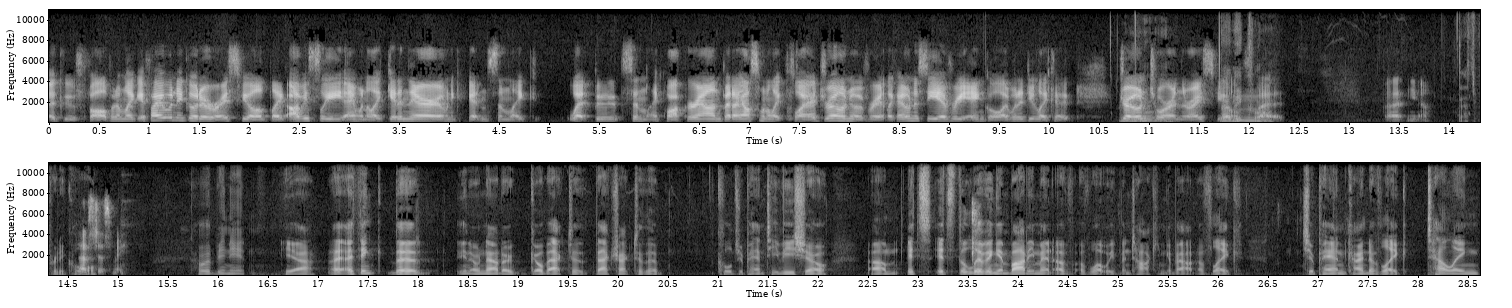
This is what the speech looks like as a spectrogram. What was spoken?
a goofball, but I'm like, if I want to go to a rice field, like, obviously, I want to like get in there. I want to get in some like wet boots and like walk around, but I also want to like fly a drone over it. Like, I want to see every angle. I want to do like a drone Ooh, tour in the rice field. that'd be cool. But but you know, that's pretty cool. that's just me. That would be neat. Yeah, I, I think the you know now to go back to backtrack to the Cool Japan TV show, um, it's it's the living embodiment of of what we've been talking about of like Japan kind of like telling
